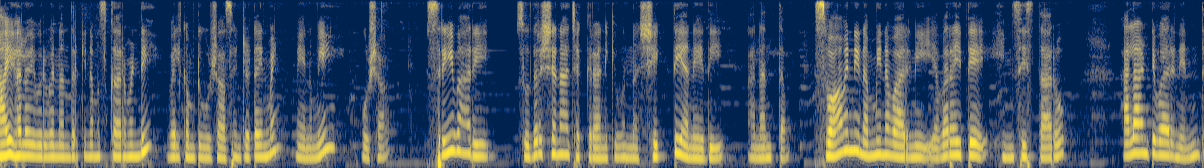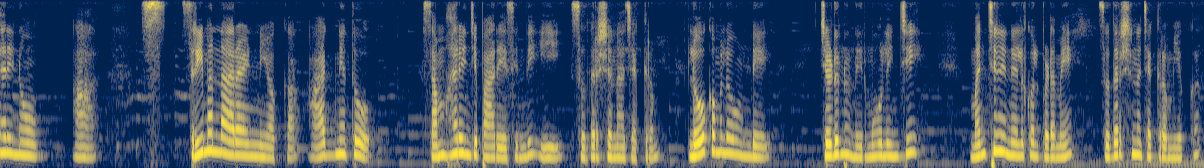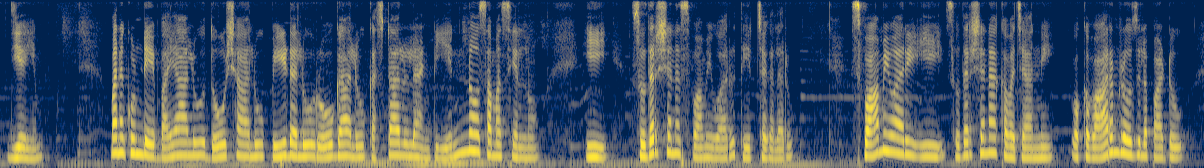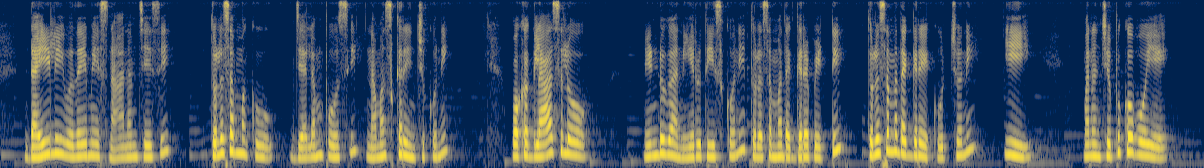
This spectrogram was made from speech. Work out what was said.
Hi hello everyone అందరికీ నమస్కారం అండి. Welcome to Usha's entertainment. నేను మీ ఉషా. శ్రీవారి సుదర్శన చక్రానికి ఉన్న శక్తి అనేది అనంతం. స్వామిని నమ్మిన వారిని ఎవరైతే హింసిస్తారో అలాంటి వారిని ఎందరినో ఆ శ్రీమన్నారాయణుని యొక్క ఆజ్ఞతో సంహరించి పారేసింది ఈ సుదర్శన చక్రం. లోకములో ఉండే చెడును నిర్మూలించి మంచిని నెలకొల్పడమే సుదర్శన చక్రం యొక్క ధ్యేయం. మనకుండే భయాలు దోషాలు పీడలు రోగాలు కష్టాలు లాంటి ఎన్నో సమస్యలను ఈ సుదర్శన స్వామివారు తీర్చగలరు. స్వామివారి ఈ సుదర్శన కవచాన్ని ఒక వారం రోజుల పాటు డైలీ ఉదయమే స్నానం చేసి తులసమ్మకు జలం పోసి నమస్కరించుకొని ఒక గ్లాసులో నిండుగా నీరు తీసుకొని తులసమ్మ దగ్గర పెట్టి తులసమ్మ దగ్గరే కూర్చొని ఈ మనం చెప్పుకోబోయే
